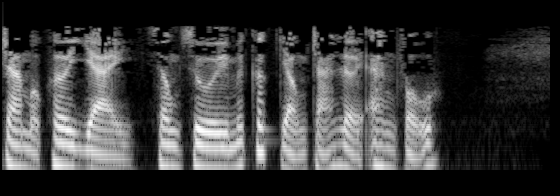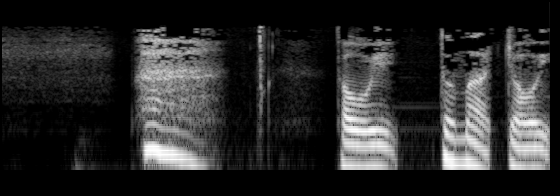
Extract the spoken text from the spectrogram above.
ra một hơi dài, xong xuôi mới cất giọng trả lời An Vũ. Thôi, tôi mệt rồi,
